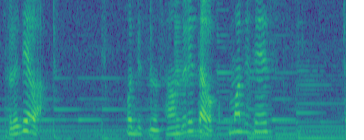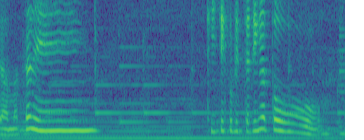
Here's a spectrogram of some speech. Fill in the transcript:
それでは本日のサウンドレターはここまでです。じゃあまたね聞いてくれてありがとう。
